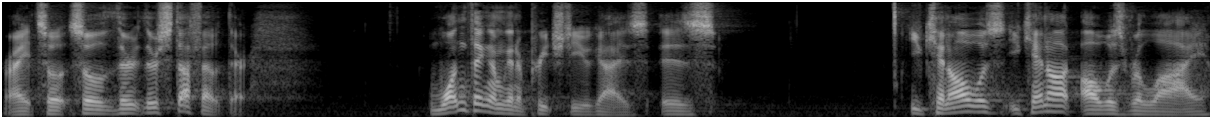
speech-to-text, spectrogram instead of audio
right? So, so there, there's stuff out there. One thing I'm going to preach to you guys is you can always you cannot always rely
